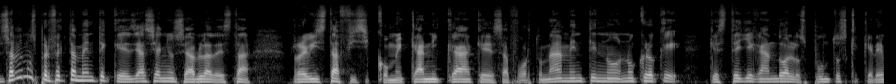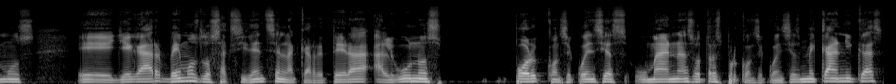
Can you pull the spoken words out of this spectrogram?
sabemos perfectamente que desde hace años se habla de esta revista físico-mecánica que desafortunadamente no, no creo que, que esté llegando a los puntos que queremos eh, llegar, vemos los accidentes en la carretera, algunos por consecuencias humanas, otras por consecuencias mecánicas.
